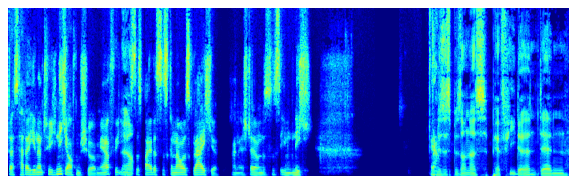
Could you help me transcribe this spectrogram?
das hat er hier natürlich nicht auf dem Schirm, ja. Für ihn ja. ist das beides das genau das Gleiche an der Stelle und das ist eben nicht. Ja. Und es ist besonders perfide, denn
